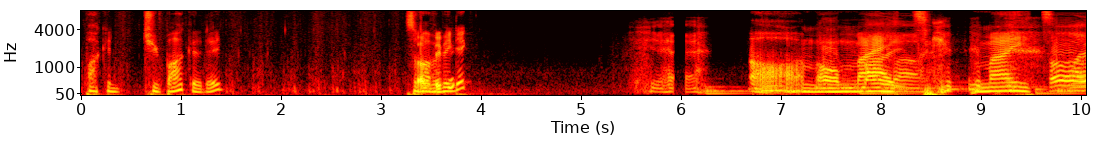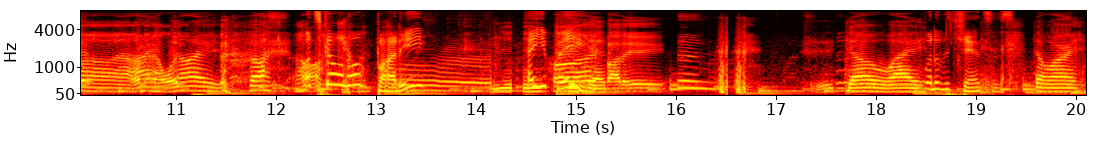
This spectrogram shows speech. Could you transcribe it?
Fucking Chewbacca, dude. Survivor big Big Dick? Yeah. Oh, Oh, mate. Fuck. Mate. Hi, Oh, I'm I know. What's Oh, going on, buddy? How you Hi, been? buddy. Go away. What are the chances? Don't worry.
